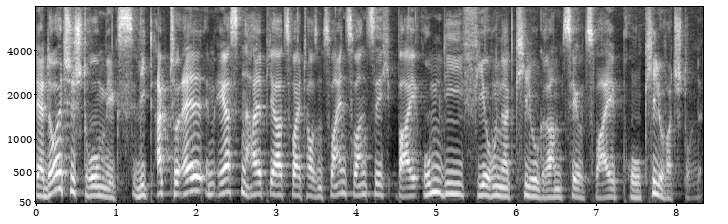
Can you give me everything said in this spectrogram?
Der deutsche Strommix liegt aktuell im ersten Halbjahr 2022 bei um die 400 Kilogramm CO2 pro Kilowattstunde.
